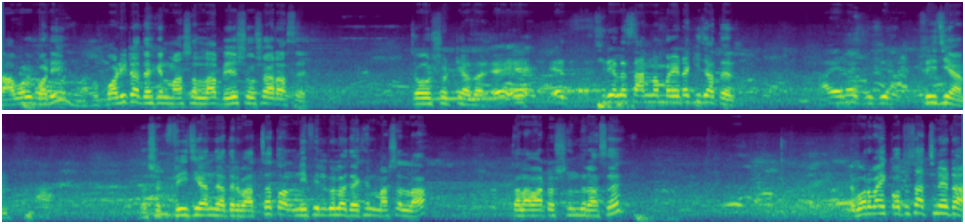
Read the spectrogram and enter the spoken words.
ডবল বডি বডিটা দেখেন মাসাল্লাহ বেশ ওষার আছে। চৌষট্টি হাজার। সিরিয়ালের চার নাম্বার এটা কি জাতের? ফ্রিজিয়ান। দর্শক ফ্রিজিয়ান জাতের বাচ্চা। তল নিফিলগুলো দেখেন মাসাল্লাহ তলা বাটো সুন্দর আছে। বড় ভাই কত চাচ্ছেন এটা?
